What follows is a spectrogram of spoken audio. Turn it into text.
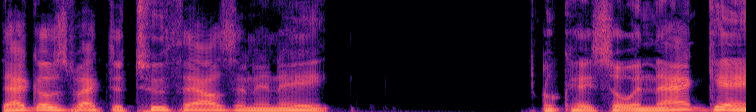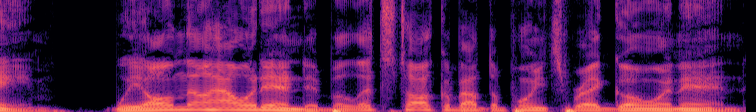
That goes back to 2008. Okay, so in that game, we all know how it ended, but let's talk about the point spread going in.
